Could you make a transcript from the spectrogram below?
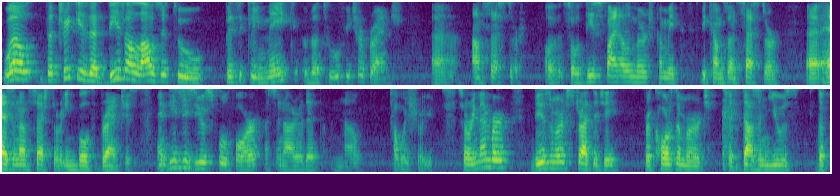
Well, the trick is that this allows you to basically make the two feature branch uh, ancestor. So this final merge commit becomes ancestor, uh, has an ancestor in both branches. And this is useful for a scenario that now I will show you. So remember, this merge strategy records a merge that doesn't use the,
